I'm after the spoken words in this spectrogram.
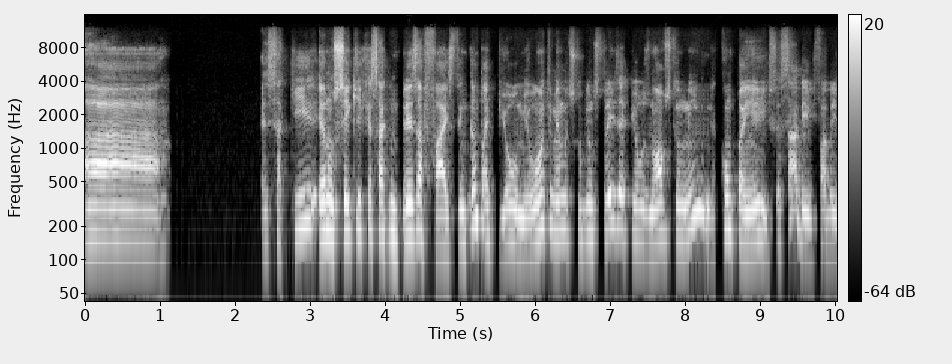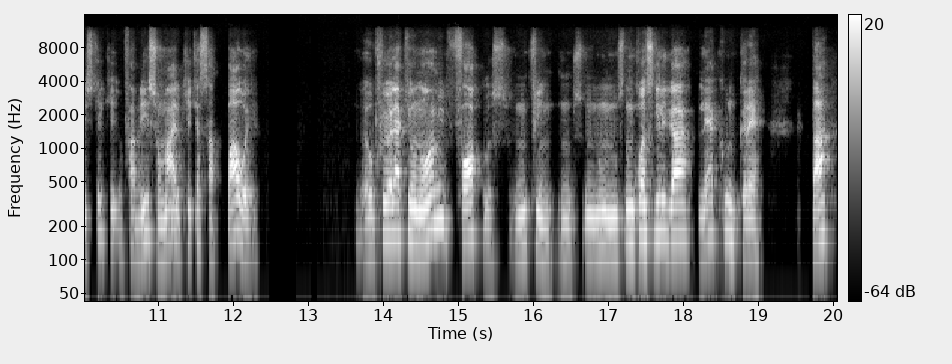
Ah, essa aqui, eu não sei o que, que essa empresa faz. Tem tanto IPO, meu. Ontem mesmo descobri uns três IPOs novos que eu nem acompanhei. Você sabe, Fabrício, que que, Fabrício, Mário, o que, que é essa Power? Eu fui olhar aqui o nome, Focus, enfim, não, não, não consegui ligar Lé com Cré, tá?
